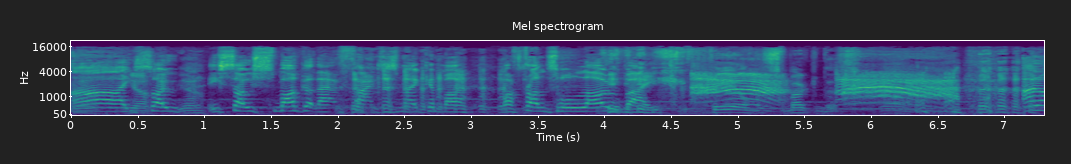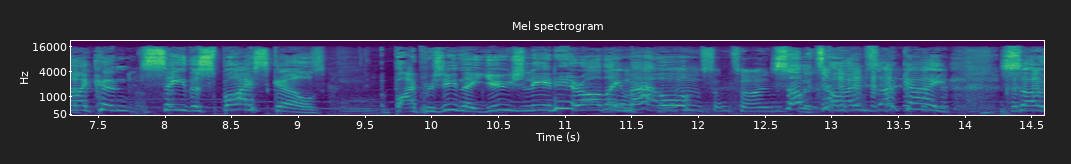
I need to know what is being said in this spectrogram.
ah, he's yeah, so yeah. he's so smug at that fact. He's making my my frontal lobe ache. Feel the smugness. and I can see the Spice Girls. But I presume they're usually in here, are they, Matt? Or yeah, sometimes. Sometimes, okay. So,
